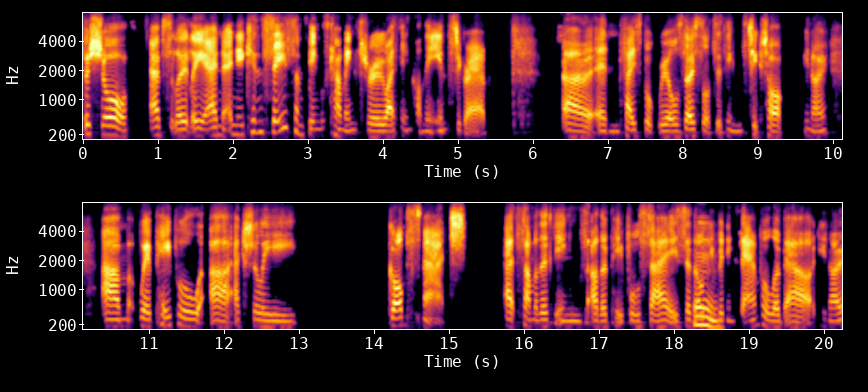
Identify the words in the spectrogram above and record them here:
For sure, absolutely, and and you can see some things coming through. I think on the Instagram uh, and Facebook Reels, those sorts of things, TikTok, you know, um, where people are actually gobsmacked at some of the things other people say. So they'll give an example about, you know,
